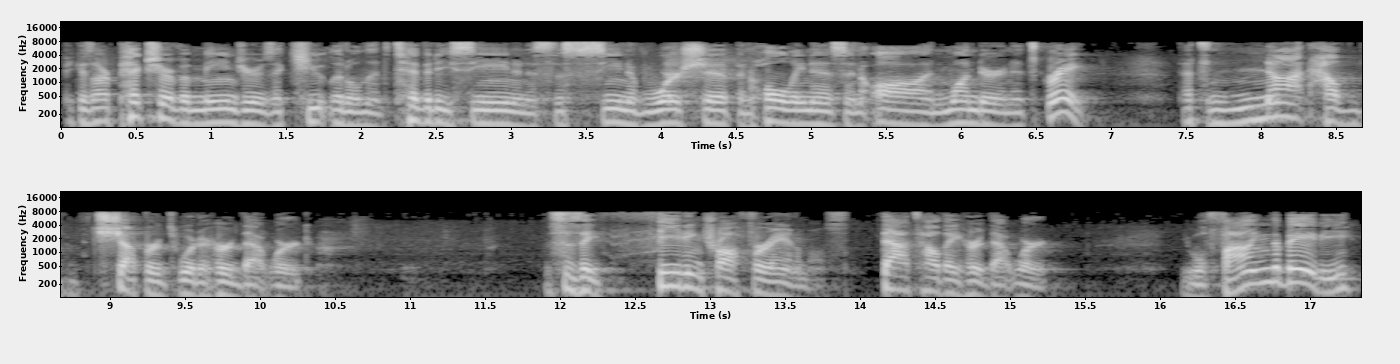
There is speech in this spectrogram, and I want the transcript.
Because our picture of a manger is a cute little nativity scene, and it's this scene of worship and holiness and awe and wonder, and it's great. That's not how shepherds would have heard that word. This is a feeding trough for animals. That's how they heard that word. You will find the baby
